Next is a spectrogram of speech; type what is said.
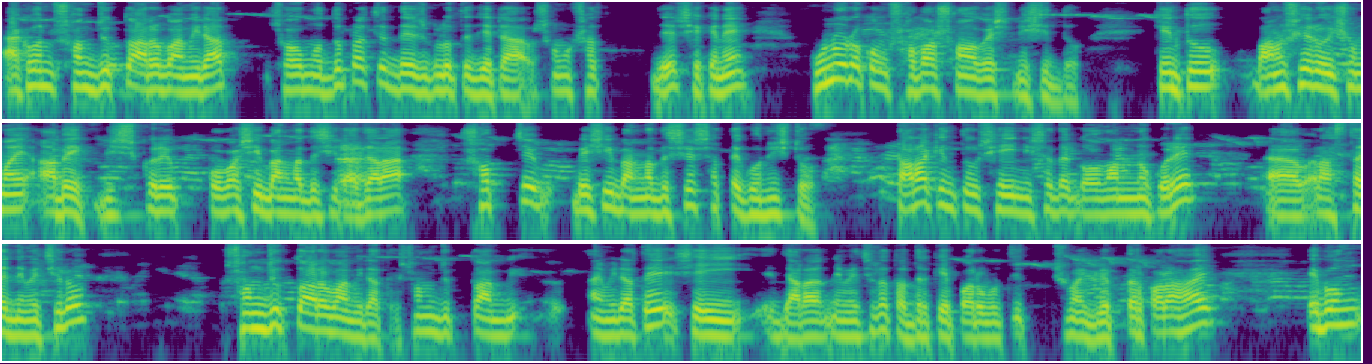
এখন সংযুক্ত আরব আমিরাত সহ মধ্যপ্রাচ্যের দেশগুলোতে যেটা সমস্যা যে সেখানে কোনো রকম সভা সমাবেশ নিষিদ্ধ। কিন্তু মানুষের ওই সময় আবেগ, বিশেষ করে প্রবাসী বাংলাদেশিরা, যারা সবচেয়ে বেশি বাংলাদেশের সাথে ঘনিষ্ঠ, তারা কিন্তু সেই নিষেধাজ্ঞা অমান্য করে রাস্তায় নেমেছিল। সংযুক্ত আরব আমিরাতে, সংযুক্ত আমি- আমিরাতে সেই যারা নেমেছিল, তাদেরকে পরবর্তী সময় গ্রেপ্তার করা হয় এবং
